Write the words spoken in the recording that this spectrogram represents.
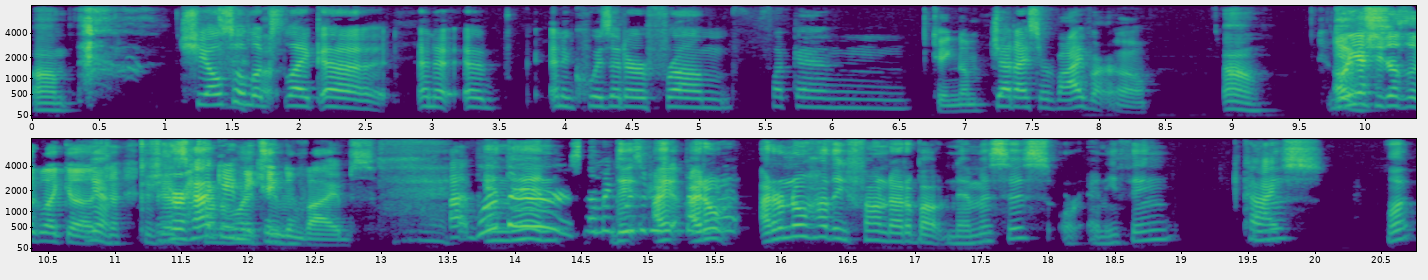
Um, She also looks like uh, an a, an Inquisitor from fucking Kingdom. Jedi Survivor. Oh. oh, Oh yeah, she does look like a. Yeah, 'cause she her hat gave me lightsaber. Kingdom vibes. Uh, were And there then some They, Inquisitors? I, with I don't hat? I don't know how they found out about Nemesis or anything. on Kai. this. What?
